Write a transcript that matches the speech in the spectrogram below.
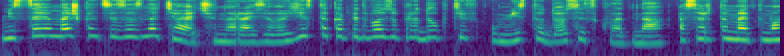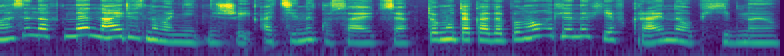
Місцеві мешканці зазначають, що наразі логістика підвозу продуктів у місто досить складна. Асортимент в магазинах не найрізноманітніший, а ціни кусаються. Тому така допомога для них є вкрай необхідною.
